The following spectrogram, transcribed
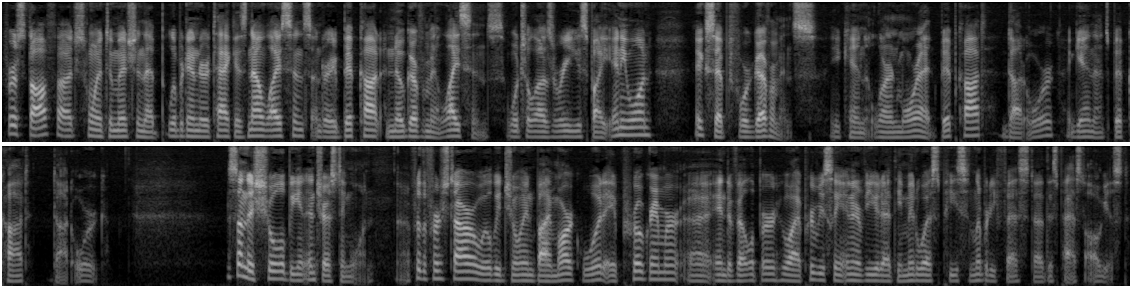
First off, I just wanted to mention that Liberty Under Attack is now licensed under a BIPCOT no government license, which allows reuse by anyone except for governments. You can learn more at bipcot.org. Again, that's bipcot.org. The Sunday show will be an interesting one. Uh, for the first hour, we'll be joined by Marc Wood, a programmer uh, and developer who I previously interviewed at the Midwest Peace and Liberty Fest uh, this past August.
